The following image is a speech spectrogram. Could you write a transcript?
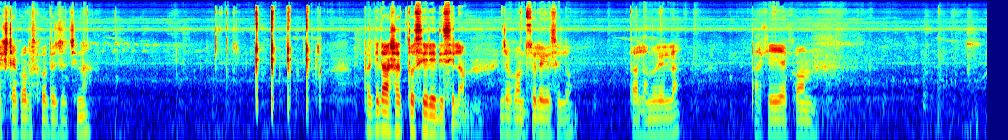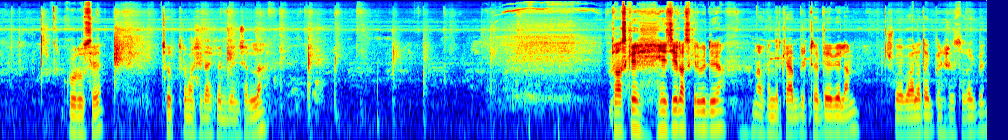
এক্সট্রা খরচ করতে চাচ্ছি না। পাখিটা আসার তো ছেড়ে দিছিলাম, যখন চলে গেছিল। তো আলহামদুলিল্লাহ পাখি এখন করুছে চৈত্র মাসে ডাকি উঠবে ইনশাল্লাহ। তো আজকে, এই ছিল আজকের ভিডিও আপনাদেরকে আপডেটটা দিয়ে দিলাম। সবাই ভালো থাকবেন, সুস্থ থাকবেন।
